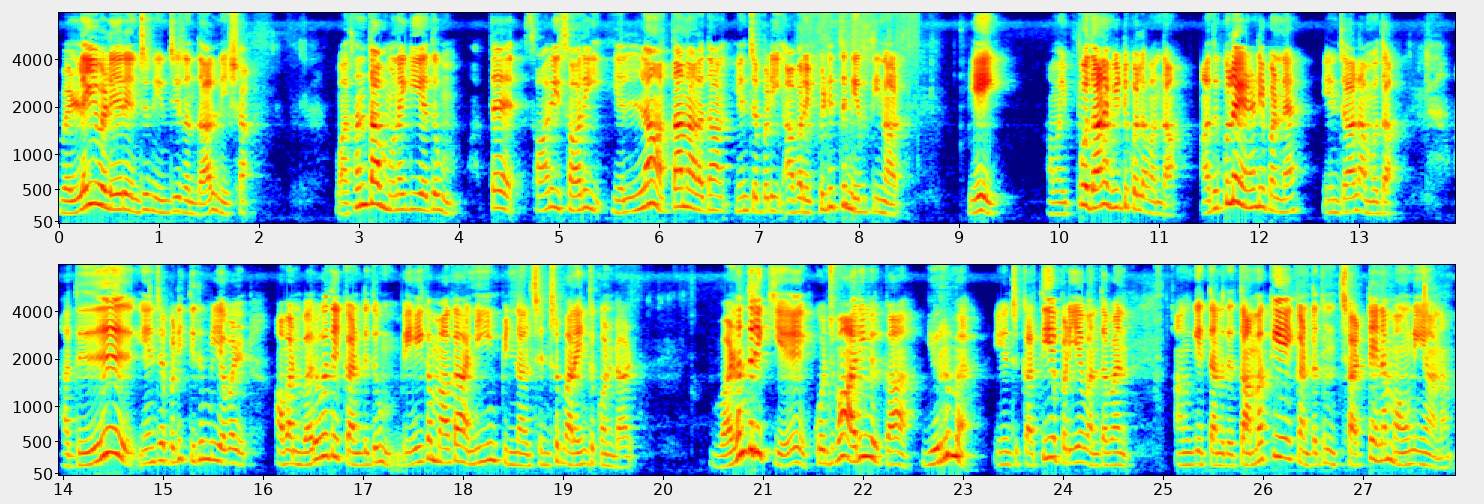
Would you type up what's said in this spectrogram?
வெள்ளை வெளியர் என்று நின்றிருந்தாள் நிஷா. வசந்தா முனகியதும் அத்தை சாரி சாரி எல்லாம் அத்தானால தான் என்றபடி அவரை பிடித்து நிறுத்தினாள். ஏய் அவன் இப்போதானே வீட்டுக்குள்ளே வந்தான். அதுக்குள்ளே என்னடி பண்ண? என்றாள் அமுதா. அது என்றபடி திரும்பியவள் அவன் வருவதைக் கண்டதும் வேகமாக அணியின் பின்னால் சென்று மறைந்து கொண்டாள். வளர்ந்திருக்கியே கொஞ்சமாக அறிவு இருக்கா? எருமை என்று கத்தியபடியே வந்தவன் அங்கே தனது தமக்கையை கண்டதும் சட்டென மௌனியானான்.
